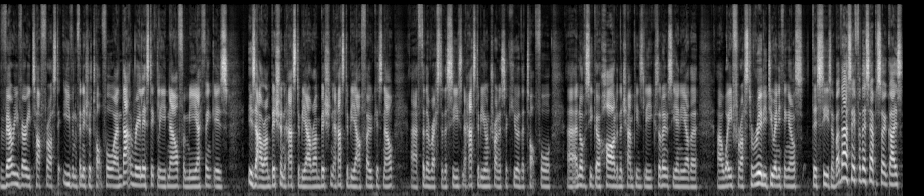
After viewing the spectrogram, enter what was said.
very, very tough for us to even finish a top four. And that realistically now for me, I think is is our ambition. It has to be our ambition. It has to be our focus now uh, for the rest of the season. It has to be on trying to secure the top four uh, and obviously go hard in the Champions League because I don't see any other uh, way for us to really do anything else this season. But that's it for this episode, guys.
